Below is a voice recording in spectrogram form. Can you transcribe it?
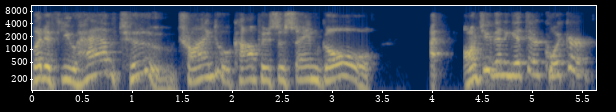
But if you have two trying to accomplish the same goal, aren't you going to get there quicker?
